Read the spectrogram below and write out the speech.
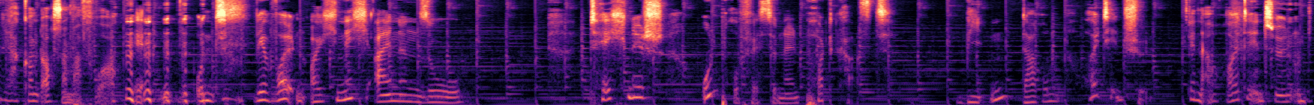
Ja, kommt auch schon mal vor. Und wir wollten euch nicht einen so technisch unprofessionellen Podcast bieten. Darum heute in schön. Genau, heute in schön und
